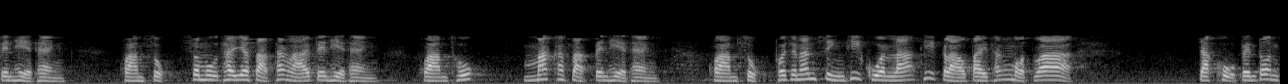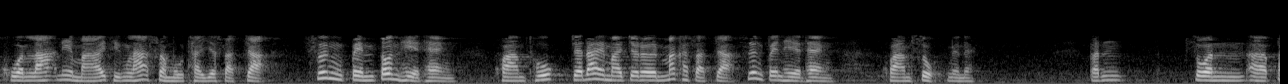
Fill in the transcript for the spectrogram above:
เป็นเหตุแห่งความสุข สมุทัยศาสตร์ทั้งหลายเป็นเหตุแห่งความทุกข์มรรคสัตว์เป็นเหตุแห่งความสุข เพราะฉะนั้นสิ่งที่ควรละที่กล่าวไปทั้งหมดว่าจักขู่เป็นต้นควรละนี่หมายถึงละสมุทัยสัจจะ ซึ่งเป็นต้นเหตุแห่งความทุกข์จะได้มาเจริญมรรคสัจจะ ซึ่งเป็นเหตุแห่งความสุขเนี่ยนะ ปันส่วนป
